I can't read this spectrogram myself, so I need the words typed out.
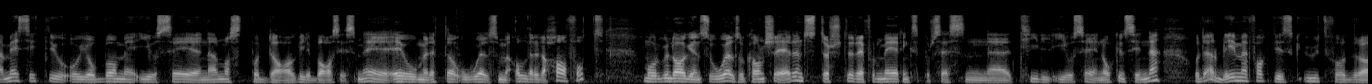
Ja, Vi sitter jo og jobber med IOC nærmest på daglig basis. Vi er jo med dette OL som vi allerede har fått, morgendagens OL, som kanskje er den største reformeringsprosessen eh, til IOC noensinne. Og der blir vi faktisk utfordra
